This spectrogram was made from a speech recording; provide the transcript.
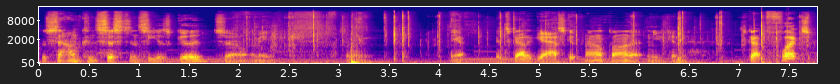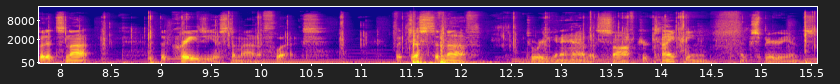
the sound consistency is good. So, I mean, I mean, yeah, it's got a gasket mount on it, and you can, it's got flex, but it's not the craziest amount of flex, but just enough to where you're going to have a softer typing experience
